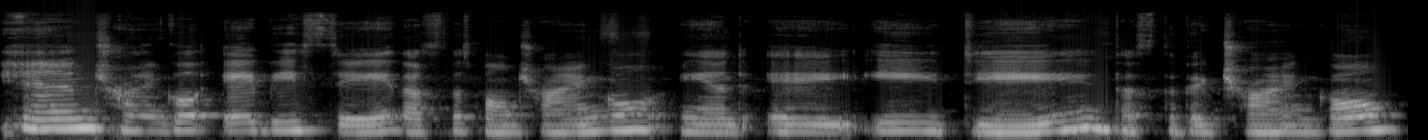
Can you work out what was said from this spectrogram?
In triangle ABC, that's the small triangle, and AED, that's the big triangle,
